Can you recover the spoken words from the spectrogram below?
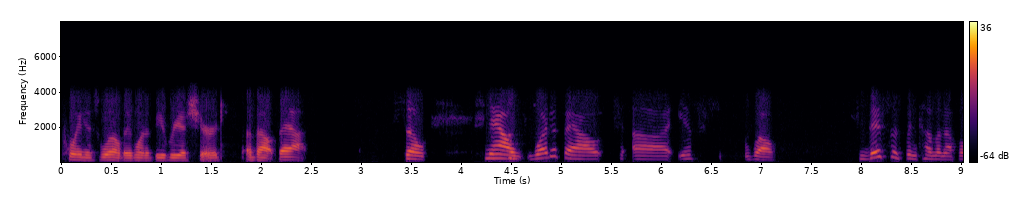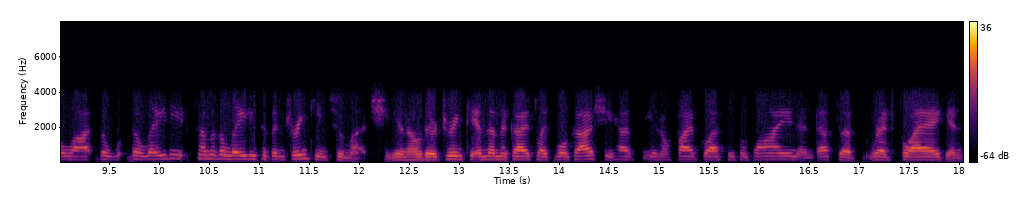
point as well. They want to be reassured about that. So now, what about uh, if? Well, this has been coming up a lot. The the lady, some of the ladies have been drinking too much. You know, they're drinking, and then the guy's like, "Well, gosh, she has you know five glasses of wine, and that's a red flag." And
